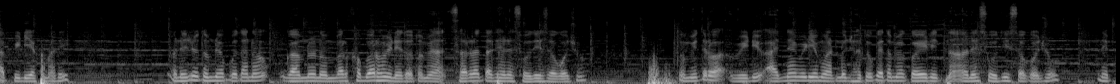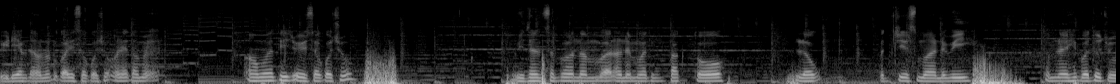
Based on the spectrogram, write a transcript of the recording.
આ પીડીએફમાંથી. અને જો તમને પોતાનો ગામનો નંબર ખબર હોય ને, તો તમે સરળતાથી આને શોધી શકો છો. તો મિત્રો વીડિયો, આજના વિડીયોમાં આટલું જ હતું કે તમે કઈ રીતના આને શોધી શકો છો અને પીડીએફ ડાઉનલોડ કરી શકો છો અને તમે આમાંથી જોઈ શકો છો વિધાનસભા નંબર અને મત વિભાગ તો લોક પચીસ માંડવી. તમને અહીં બધું જો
